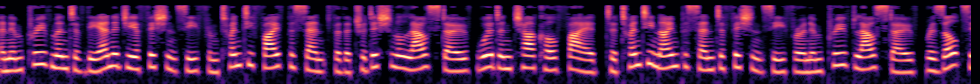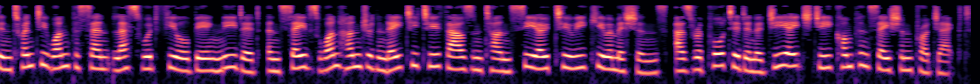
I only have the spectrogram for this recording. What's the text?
an improvement of the energy efficiency from 25% for the traditional Lao stove wood and charcoal fired to 29% efficiency for an improved Lao stove, results in 21% less wood fuel being needed, and saves 182,000 ton CO2 EQ emissions, as reported in a GHG compensation project.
